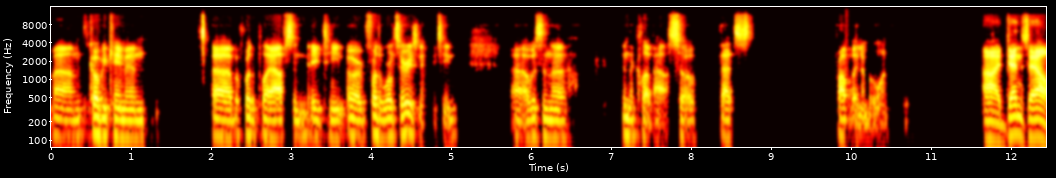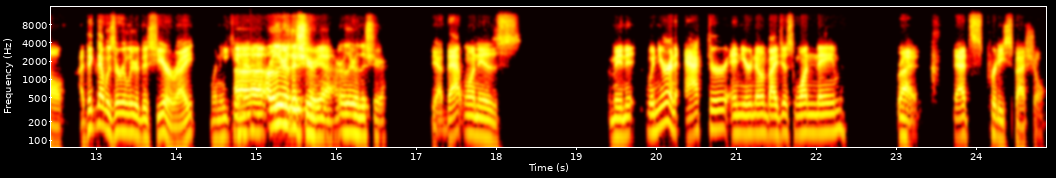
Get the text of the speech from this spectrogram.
Um, Kobe came in uh, before the playoffs in eighteen, or before the World Series in eighteen. Uh, was in the in the clubhouse, so that's probably number one. Uh, Denzel, I think that was earlier this year, right? When he came in. Uh, earlier this year, yeah, earlier this year. Yeah, that one is. I mean, it, when you're an actor and you're known by just one name, Right. that's pretty special.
